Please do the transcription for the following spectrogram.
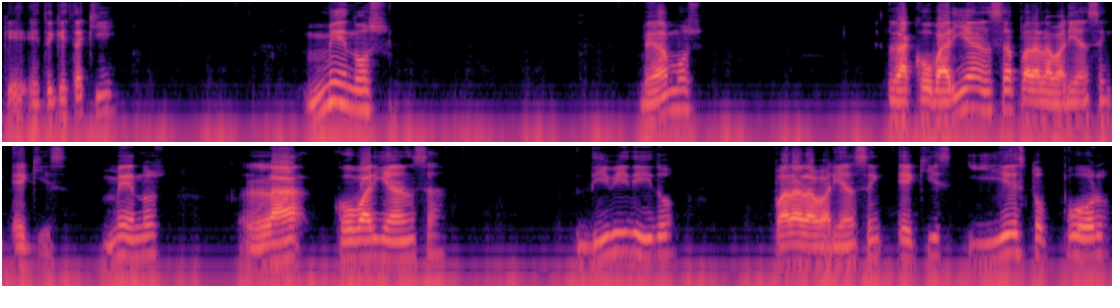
que este que está aquí, menos, veamos, la covarianza para la varianza en X, menos la covarianza dividido para la varianza en X y esto por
